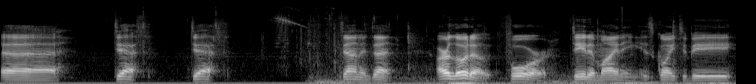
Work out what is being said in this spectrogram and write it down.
Uh, death, death, done and done. Our loadout for data mining is going to be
